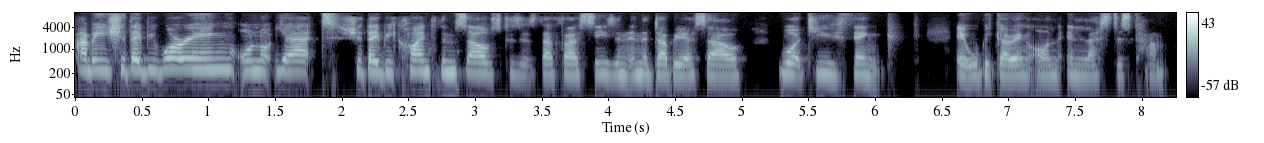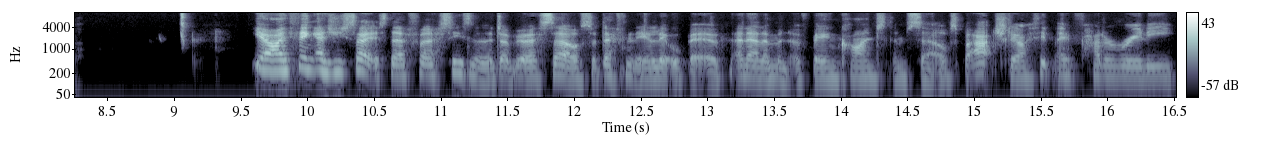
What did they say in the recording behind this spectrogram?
Abi, should they be worrying or not yet? Should they be kind to themselves because it's their first season in the WSL? What do you think it will be going on in Leicester's camp? Yeah, I think as you say, it's their first season at the WSL, so definitely a little bit of an element of being kind to themselves. But actually, I think they've had a really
